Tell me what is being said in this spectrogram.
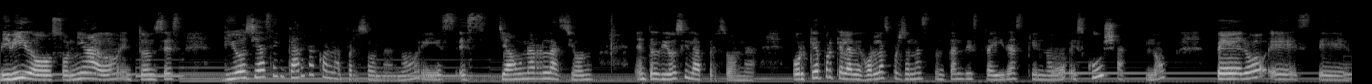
vivido o soñado, entonces Dios ya se encarga con la persona, ¿no? Es, es ya una relación entre Dios y la persona. ¿Por qué? Porque a lo mejor las personas están tan distraídas que no escuchan, ¿no? Pero, este,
